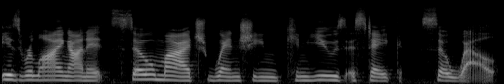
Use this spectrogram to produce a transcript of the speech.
is relying on it so much when she can use a stake so well.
